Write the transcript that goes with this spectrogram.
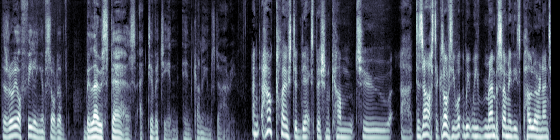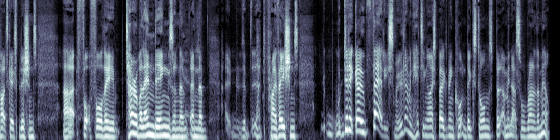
there's a real feeling of sort of below stairs activity in, in Cunningham's diary. And how close did the expedition come to uh, disaster? Because obviously, what, we, we, remember so many of these polar and Antarctic expeditions uh, for for the terrible endings and the yes. and the, the, the, privations. Did it go fairly smooth? I mean, hitting icebergs, being caught in big storms, but I mean that's all run of the mill.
